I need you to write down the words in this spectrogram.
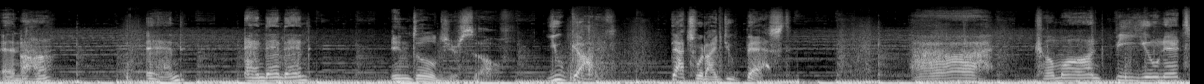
and Uh huh. And? And, and, and? indulge yourself. You got it. That's what I do best. Ah, come on, B unit.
